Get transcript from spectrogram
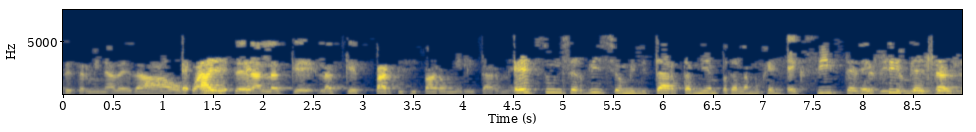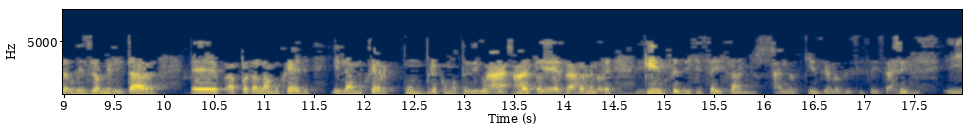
determinada edad o eh, cuáles eh, eran las que las que participaron militarmente. Es un servicio militar también para la mujer. Existe el servicio militar. El servicio militar eh, para la mujer y la mujer cumple, como te digo, sus metas perfectamente. 15, 16 años. A los 15, a los 16 años. Sí. Y,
